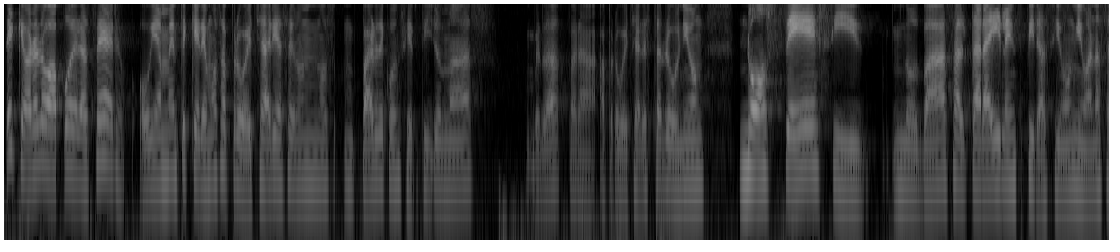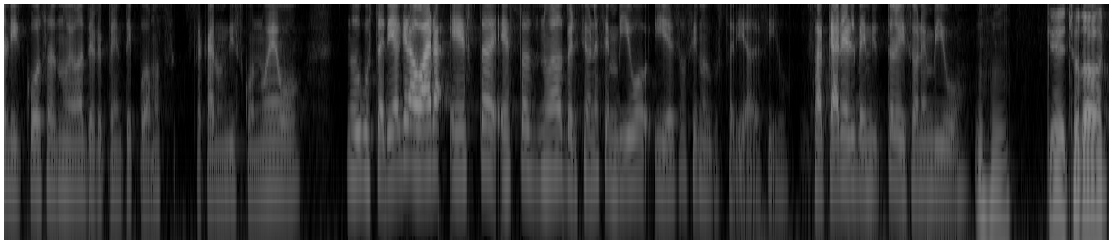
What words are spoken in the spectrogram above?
de que ahora lo va a poder hacer. Obviamente queremos aprovechar y hacer unos, un par de conciertillos más, ¿verdad? Para aprovechar esta reunión. No sé si nos va a saltar ahí la inspiración y van a salir cosas nuevas de repente y podamos sacar un disco nuevo. Nos gustaría grabar esta, estas nuevas versiones en vivo y eso sí nos gustaría de fijo. Sacar el bendito televisor en vivo. Uh. Que de hecho era,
